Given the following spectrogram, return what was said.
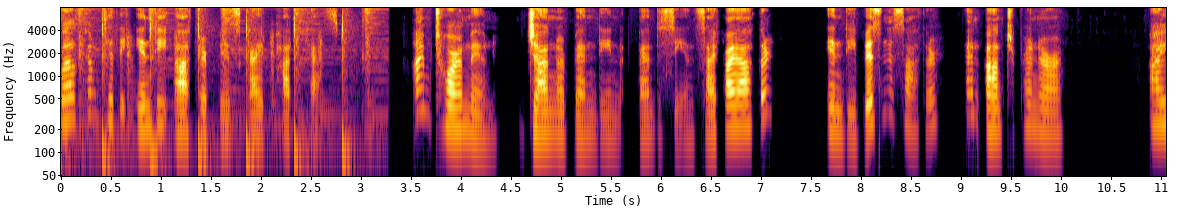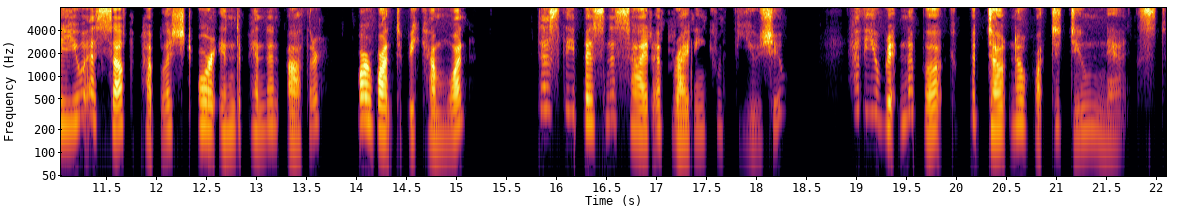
Welcome to the Indie Author Biz Guide podcast. I'm Tora Moon, genre bending fantasy and sci fi author, indie business author, and entrepreneur. Are you a self published or independent author or want to become one? Does the business side of writing confuse you? Have you written a book but don't know what to do next?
